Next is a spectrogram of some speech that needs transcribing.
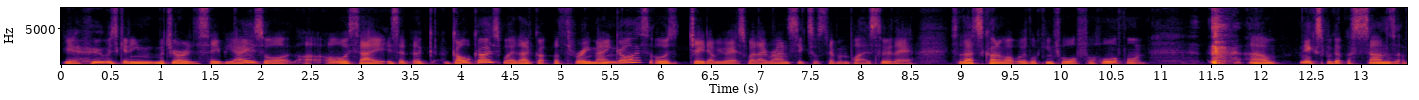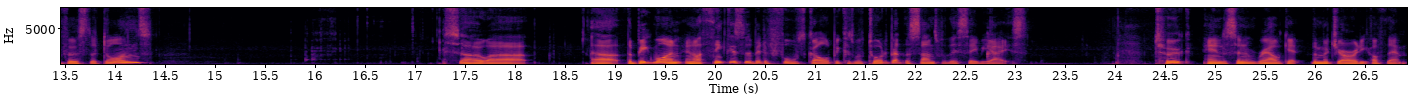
yeah, who was getting majority of the CBAs? Or I always say, is it a Gold Coast where they've got the three main guys, or is GWS where they run six or seven players through there? So that's kind of what we're looking for for Hawthorn. um, next, we've got the Suns versus the Dons. So, uh, uh, the big one, and I think this is a bit of fool's gold because we've talked about the Suns with their CBAs. Touk, Anderson, and Rowell get the majority of them.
